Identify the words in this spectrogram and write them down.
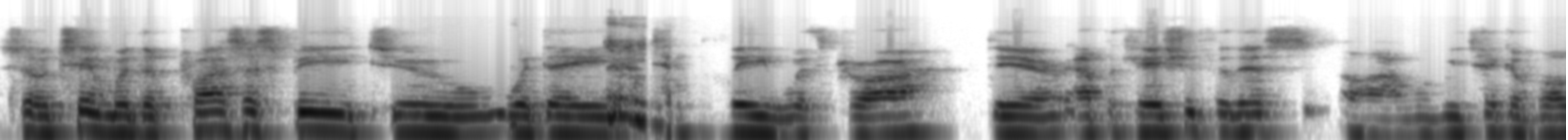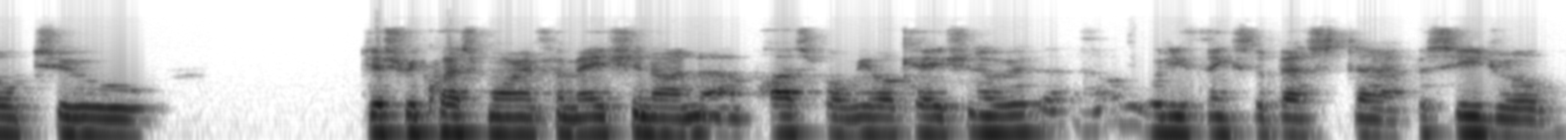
So Tim, would the process be to, would they technically withdraw their application for this? Or would we take a vote to just request more information on uh, possible relocation of it? What do you think is the best uh, procedural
